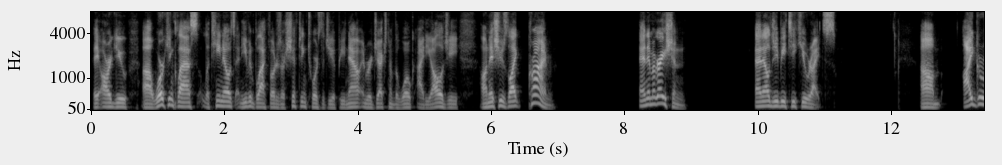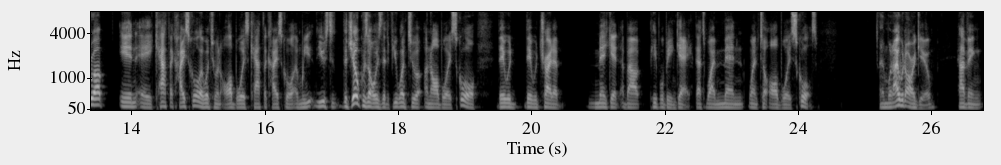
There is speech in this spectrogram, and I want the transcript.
They argue uh, working class, Latinos, and even black voters are shifting towards the GOP now in rejection of the woke ideology on issues like crime and immigration and LGBTQ rights. Um, I grew up in a Catholic high school. I went to an all boys Catholic high school, and we used to. The joke was always that if you went to an all boys school, they would they would try to make it about people being gay. That's why men went to all boys schools. And what I would argue, having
